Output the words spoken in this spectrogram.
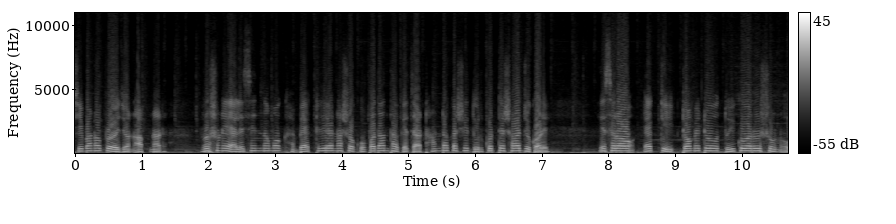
চিবানো প্রয়োজন আপনার। রসুনে অ্যালিসিন নামক ব্যাকটেরিয়া নাশক উপাদান থাকে যা ঠান্ডা কাশি দূর করতে সাহায্য করে। এছাড়াও একটি টমেটো, দুই কোয়া রসুন ও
